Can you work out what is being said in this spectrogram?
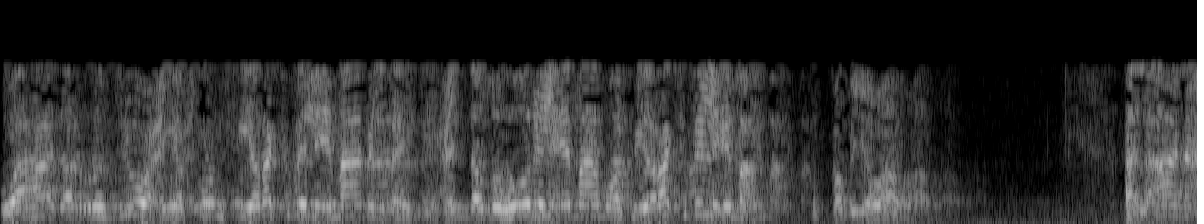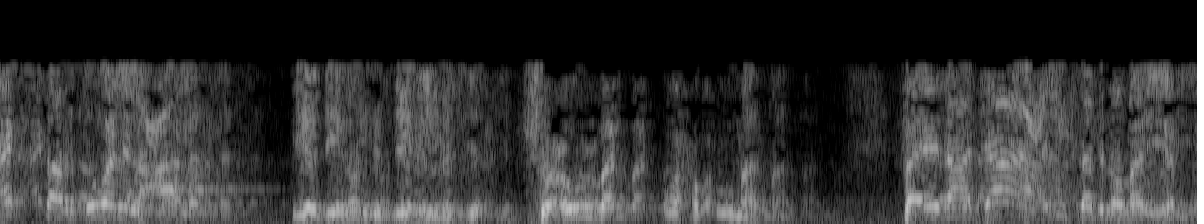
وهذا الرجوع يكون في ركب الإمام المهدي عند ظهور الإمام وفي ركب الإمام؟ القضية واضحة. الآن أكثر دول العالم يدينون بالدين المسيحي شعوبا وحكومات فإذا جاء عيسى ابن مريم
